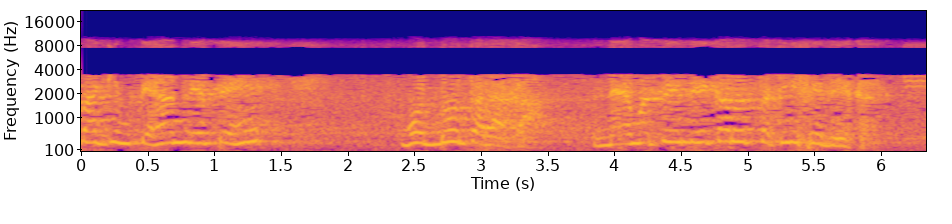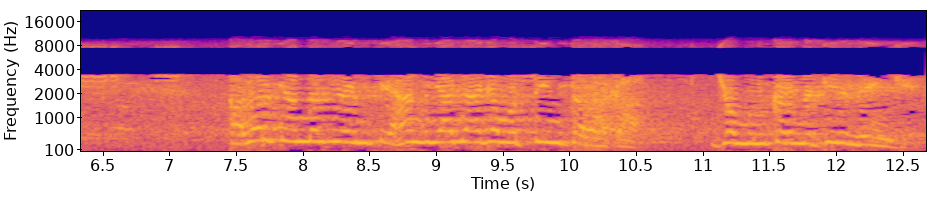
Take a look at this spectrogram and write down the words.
پاک امتحان لیتے ہیں وہ دو طرح کا، نعمتیں دے کر اور تکلیفیں دے کر۔ قبر کے اندر جو امتحان لیا جائے گا وہ تین طرح کا، جو منکر نکیر لیں گے۔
